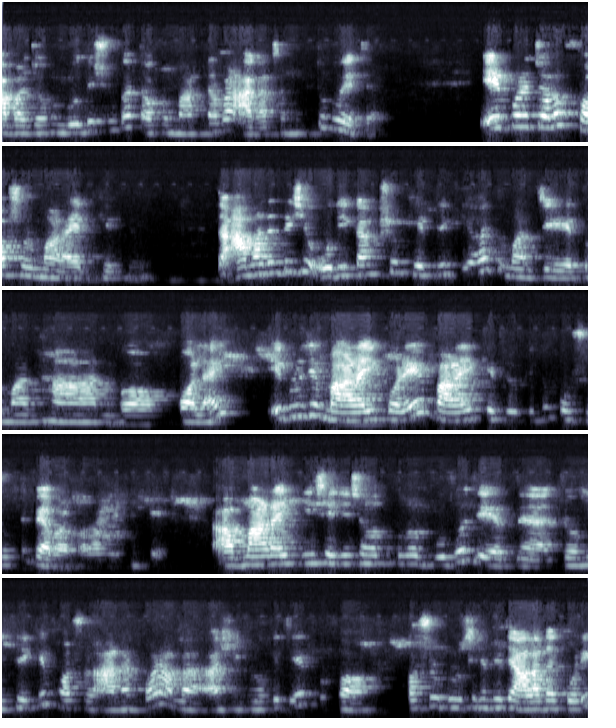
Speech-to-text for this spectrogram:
আবার যখন রোদে শুকায় তখন মাঠটা আবার আগাছা মুক্ত হয়ে যায়। এরপরে চলো ফসল মাড়াইয়ের ক্ষেত্রে। তা আমাদের দেশে অধিকাংশ ক্ষেত্রে কি হয়? তোমার যে তোমার ধান, গম, কলাই, এগুলো যে মাড়াই করে মাড়াই ক্ষেত্রে কিন্তু পশু ব্যবহার করা হয়ে থাকে। আর মাড়াই কি সেই জিনিসটা তোমরা বুঝো যে জমি থেকে ফসল আনার পর আমরা সেগুলোকে যে ফসলগুলো সেখান থেকে আলাদা করি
